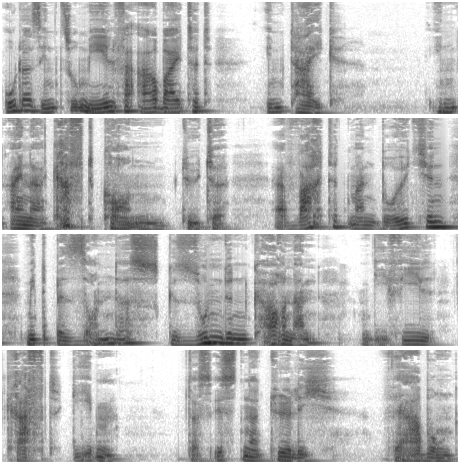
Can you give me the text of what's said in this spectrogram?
oder sind zu Mehl verarbeitet im Teig. In einer Kraftkorntüte erwartet man Brötchen mit besonders gesunden Körnern, die viel Kraft geben. Das ist natürlich Werbung.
